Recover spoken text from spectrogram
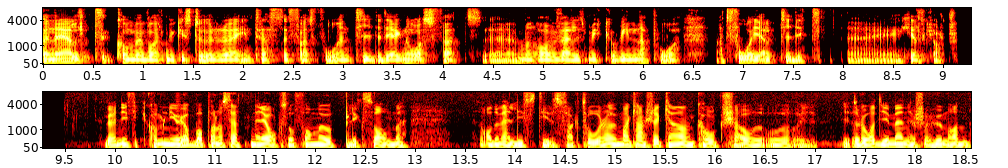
generellt kommer vara ett mycket större intresse för att få en tidig diagnos för att eh, man har väldigt mycket att vinna på att få hjälp tidigt. Eh, helt klart. Kommer ni att jobba på något sätt med det också, fånga upp liksom, ja, de här livsstilsfaktorerna, hur man kanske kan coacha och, och rådge människor hur man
